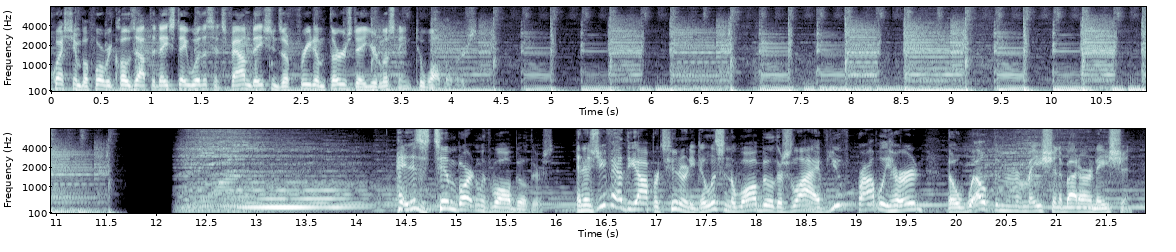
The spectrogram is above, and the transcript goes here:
question before we close out the day. Stay with us. It's Foundations of Freedom Thursday. You're listening to Wall Tim Barton with Wall Builders. And as you've had the opportunity to listen to Wall Builders Live, you've probably heard the wealth of information about our nation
